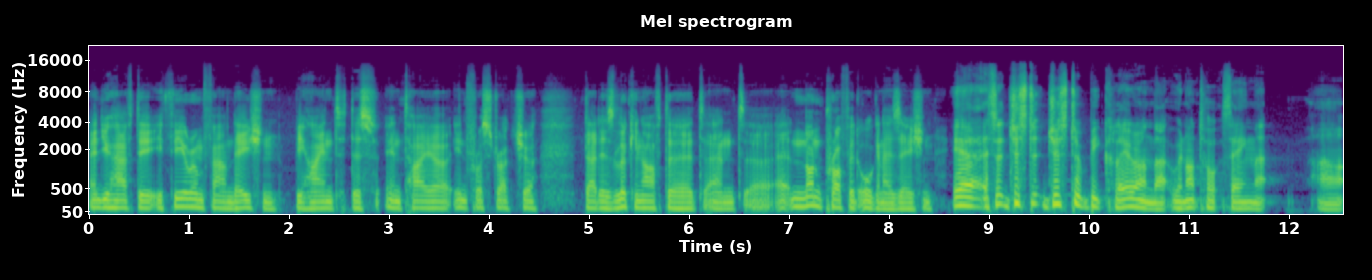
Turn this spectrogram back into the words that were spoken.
And you have the Ethereum Foundation behind this entire infrastructure that is looking after it and uh, a non-profit organization. Yeah, so just to, just to be clear on that, we're not saying that uh,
